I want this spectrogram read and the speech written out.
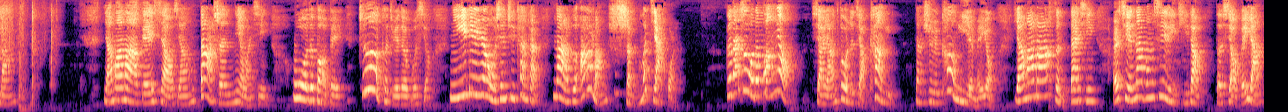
郎。羊妈妈给小羊大声念完信：“我的宝贝，这可绝对不行！你一定让我先去看看那个阿郎是什么家伙。”可他是我的朋友，小羊跺着脚抗议，但是抗议也没用。羊妈妈很担心，而且那封信里提到的小肥羊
